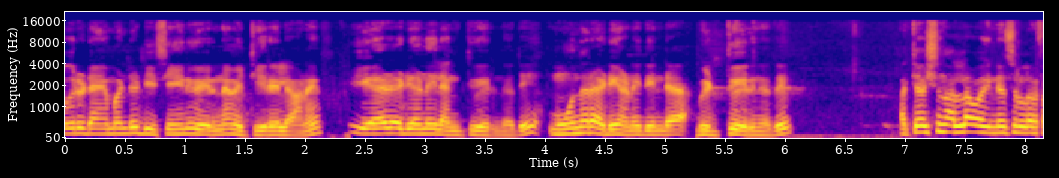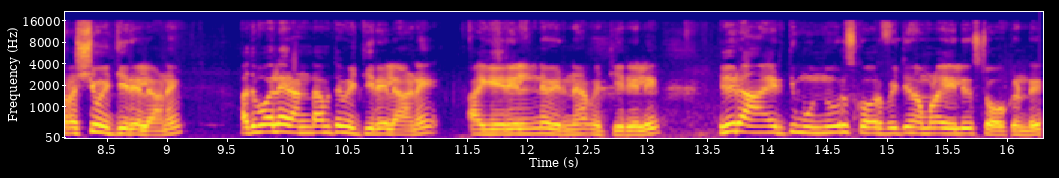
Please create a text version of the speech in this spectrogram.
ഒരു ഡയമണ്ട് ഡിസൈൻ വരുന്ന മെറ്റീരിയലാണ് ഏഴ് അടിയാണ് ലെങ്ത് വരുന്നത്. മൂന്നര അടിയാണ് ഇതിന്റെ വിഡ്ത്ത് വരുന്നത്. അത്യാവശ്യം നല്ല വൈൻഡസ് ഉള്ള ഫ്രഷ് മെറ്റീരിയലാണ് അതുപോലെ രണ്ടാമത്തെ മെറ്റീരിയലാണ് അഗേരിയലിന് വരുന്ന മെറ്റീരിയൽ ഇതൊരു ആയിരത്തി മുന്നൂറ് സ്ക്വയർ ഫീറ്റ് നമ്മളെ കയ്യിൽ സ്റ്റോക്ക് ഉണ്ട്.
